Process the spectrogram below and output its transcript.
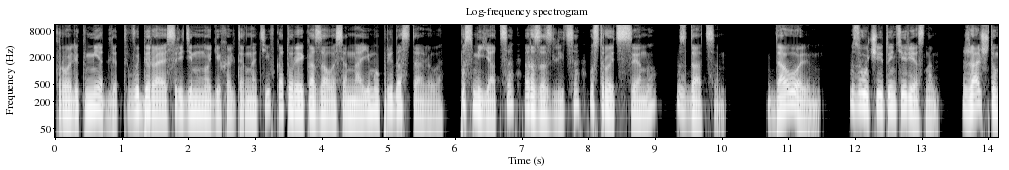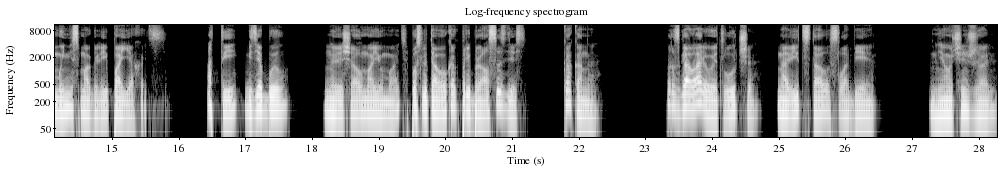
Кролик медлит, выбирая среди многих альтернатив, которые, казалось, она ему предоставила. Посмеяться, разозлиться, устроить сцену, сдаться. Доволен. Звучит интересно. Жаль, что мы не смогли поехать. А ты где был? Навещал мою мать после того, как прибрался здесь. Как она? Разговаривает лучше, на вид стала слабее. Мне очень жаль.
